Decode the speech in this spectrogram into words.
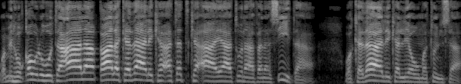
ومنه قوله تعالى قال كذلك أتتك آياتنا فنسيتها وكذلك اليوم تنسى.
